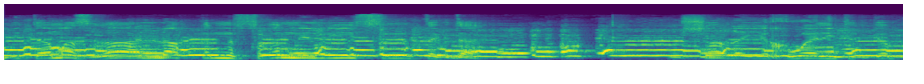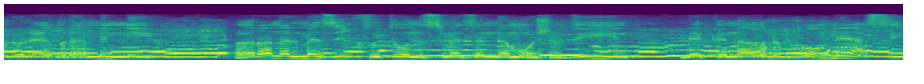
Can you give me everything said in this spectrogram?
يدا صغار لا نفغن اللي سنتك دا إن شاء الله يا إخواني تتقبلوا العبرة مني. رانا المزيغ في تونس ما زلنا موجودين لكن أغلبهم ناعسين.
